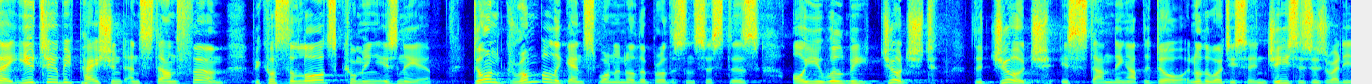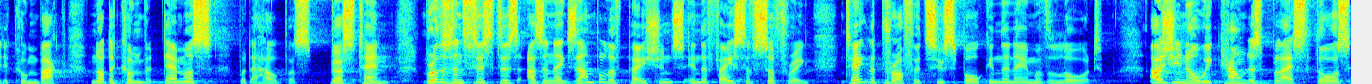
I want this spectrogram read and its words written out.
8 You too be patient and stand firm, because the Lord's coming is near. Don't grumble against one another, brothers and sisters, or you will be judged. The judge is standing at the door. In other words, he's saying Jesus is ready to come back, not to condemn us, but to help us. Verse 10 Brothers and sisters, as an example of patience in the face of suffering, take the prophets who spoke in the name of the Lord. As you know, we count as blessed those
